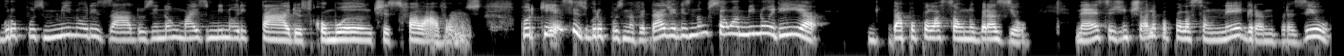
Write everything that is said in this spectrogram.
grupos minorizados e não mais minoritários, como antes falávamos? Porque esses grupos, na verdade, eles não são a minoria da população no Brasil. Né? Se a gente olha a população negra no Brasil,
